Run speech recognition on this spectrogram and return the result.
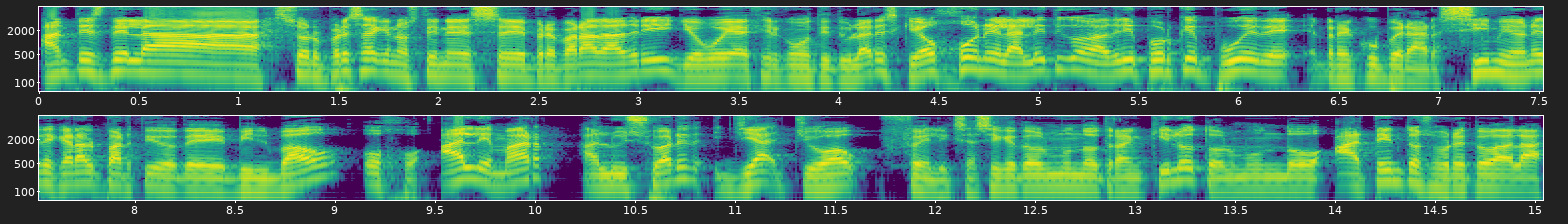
Antes de la sorpresa que nos tienes eh, preparada, Adri, yo voy a decir como titulares que ojo en el Atlético de Madrid porque puede recuperar Simeone de cara al partido de Bilbao, ojo, a Lemar, a Luis Suárez y a Joao Félix. Así que todo el mundo tranquilo, todo el mundo atento sobre todo a la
